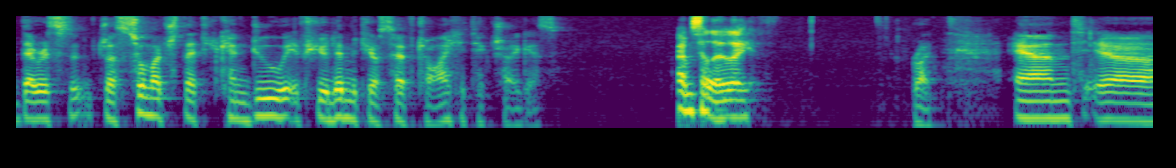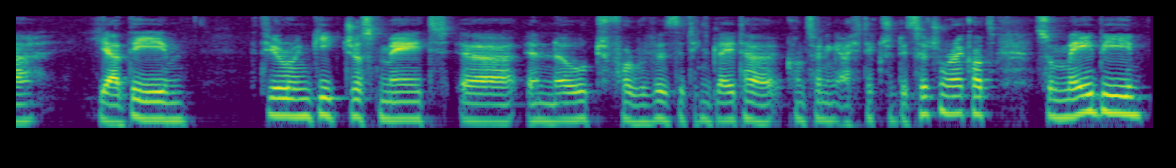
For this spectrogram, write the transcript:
there is just so much that you can do if you limit yourself to architecture i guess. Absolutely. Right. And uh, yeah the Theorem Geek just made uh, a note for revisiting later concerning architecture decision records. So maybe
